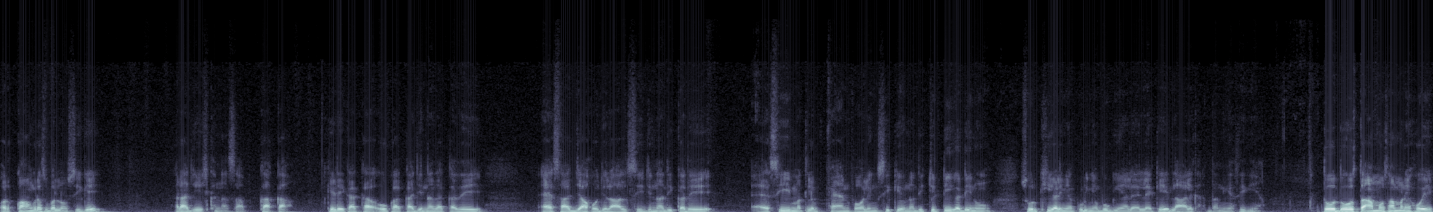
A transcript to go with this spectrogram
ਔਰ ਕਾਂਗਰਸ ਵੱਲੋਂ ਸੀਗੇ ਰਾਜੇਸ਼ ਖੰਨਾ ਸਾਹਿਬ। ਕਾਕਾ। ਕਿਹੜੇ ਕਾਕਾ? ਉਹ ਕਾਕਾ ਜਿਨ੍ਹਾਂ ਦਾ ਕਦੇ ਐਸਾ ਜਾਹੋ ਜਲਾਲ ਸੀ, ਜਿਨ੍ਹਾਂ ਦੀ ਕਦੇ ਐਸੀ ਮਤਲਬ ਫੈਨ ਫੋਲੋਇੰਗ ਸੀ ਕਿ ਉਹਨਾਂ ਦੀ ਚਿੱਟੀ ਗੱਡੀ ਨੂੰ ਸੁਰਖੀ ਵਾਲੀਆਂ ਕੁੜੀਆਂ ਬੁੱਗੀਆਂ ਲੈ ਲੈ ਕੇ ਲਾਲ ਕਰ ਦਿੰਦੀਆਂ ਸੀਗੀਆਂ। ਤੋ ਦੋਸਤ ਆਮੋ ਸਾਹਮਣੇ ਹੋਏ।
